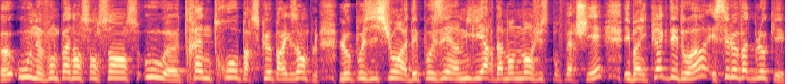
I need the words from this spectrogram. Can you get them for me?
euh, ou ne vont pas dans son sens ou traînent trop parce que par exemple l'opposition a déposé un milliard d'amendements juste pour faire chier, eh ben il claque des doigts et c'est le vote bloqué.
